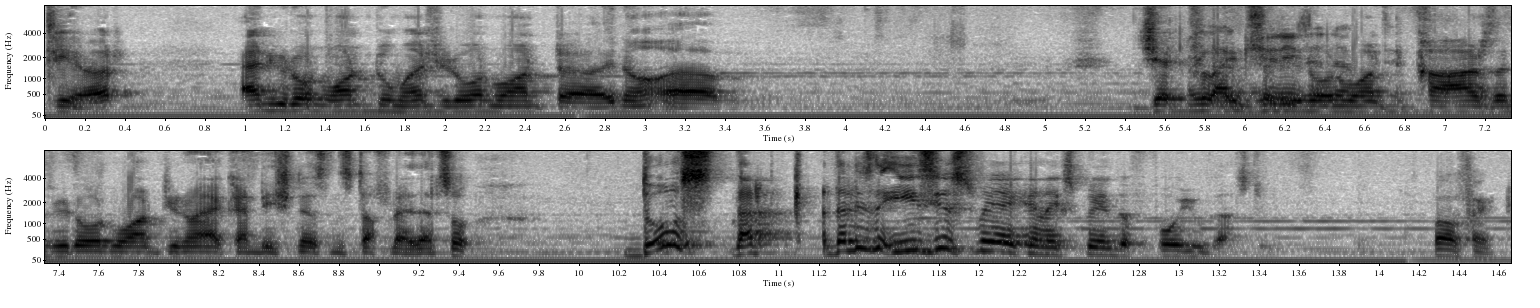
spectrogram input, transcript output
clear and you don't want too much. You don't want uh, you know uh, jet flights, and you don't want cars, and you don't want you know air conditioners and stuff like that. So those that that is the easiest way I can explain the four yugas to you. Perfect.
